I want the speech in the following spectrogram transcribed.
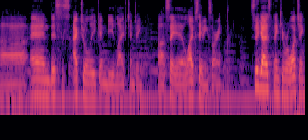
Uh, and this is actually can be life-changing. Uh, say, life-saving, sorry. See you guys. Thank you for watching.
